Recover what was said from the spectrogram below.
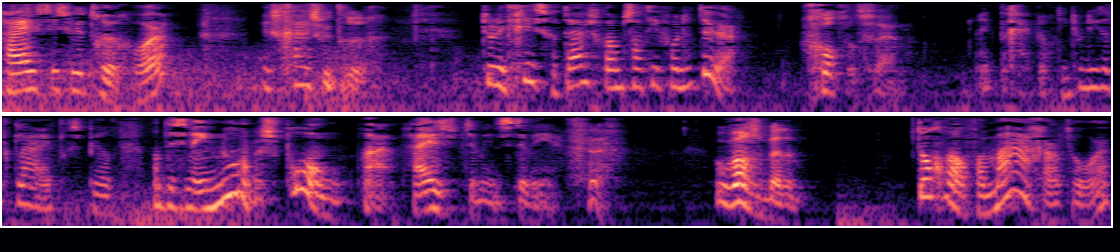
Gijs is weer terug, hoor. Is Gijs weer terug? Toen ik gisteren thuis kwam, zat hij voor de deur. God, wat fijn. Ik begrijp nog niet hoe hij dat klaar heeft gespeeld. Want het is een enorme sprong. Maar hij is het tenminste weer. Hoe was het met hem? Toch wel vermagerd, hoor.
